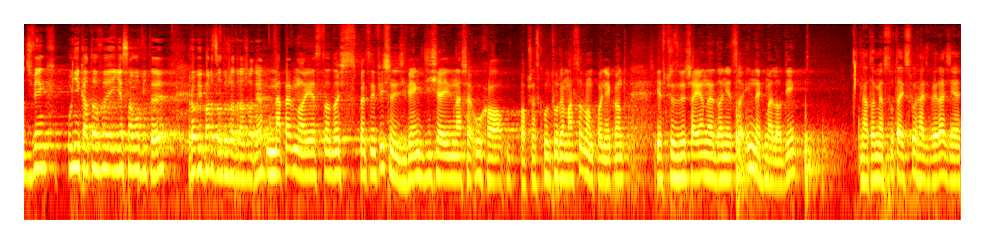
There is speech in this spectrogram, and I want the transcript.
No, Dźwięk unikatowy i niesamowity, robi bardzo duże wrażenie. na pewno jest to dość specyficzny dźwięk. Dzisiaj nasze ucho poprzez kulturę masową poniekąd jest przyzwyczajone do nieco innych melodii. Natomiast tutaj słychać wyraźnie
